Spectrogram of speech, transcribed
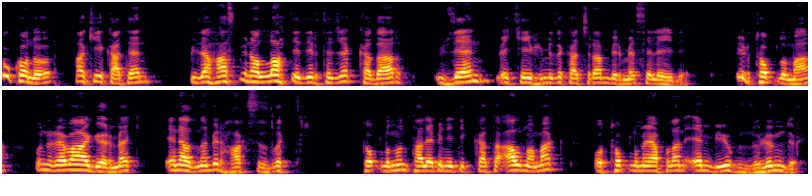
Bu konu hakikaten bize hasbinallah dedirtecek kadar üzen ve keyfimizi kaçıran bir meseleydi. Bir topluma bunu reva görmek en azından bir haksızlıktır. Toplumun talebini dikkate almamak o topluma yapılan en büyük zulümdür.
